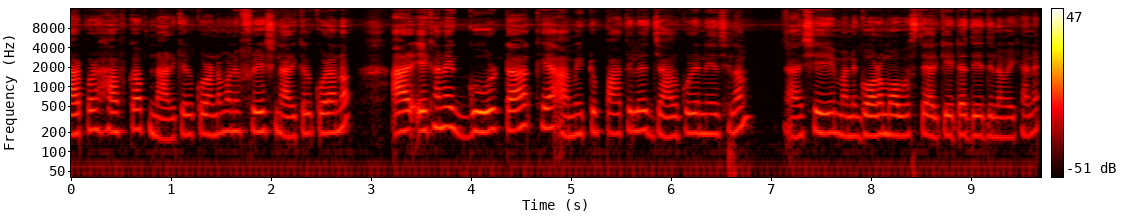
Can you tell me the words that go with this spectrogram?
তারপর হাফ কাপ নারকেল কোরানো মানে ফ্রেশ নারকেল কোরানো। আর এখানে গুড়টাকে আমি একটু পাতিলে জাল করে নিয়েছিলাম সেই মানে গরম অবস্থায় আর কি এটা দিয়ে দিলাম এখানে।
